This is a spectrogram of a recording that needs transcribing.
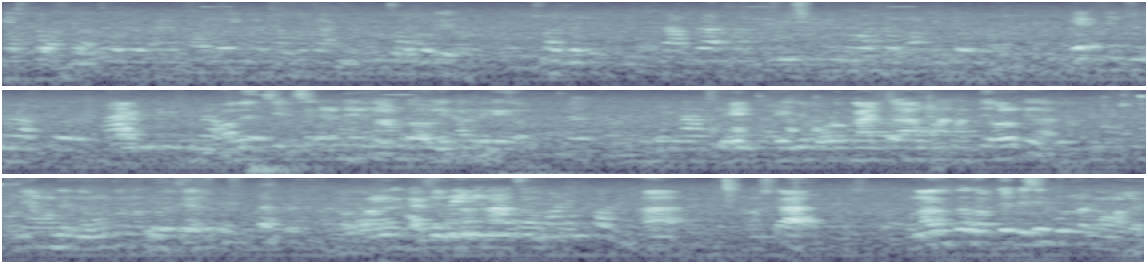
গেস্ট হাউস ছজন তারপরে আপনার জন্য জন্য আমাদের হলো। চিফ সেক্রেটারির নামটাও লেখা থেকে গেল। এই যে বড় কাজটা আমার হাত দিয়ে হলো কিনা উনি আমাদের করেছেন। ভগবানের কাছে। হ্যাঁ নমস্কার। ওনারা তো সবচেয়ে বেশি পূর্ণ কামালেন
